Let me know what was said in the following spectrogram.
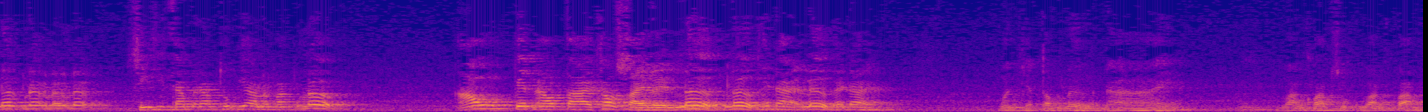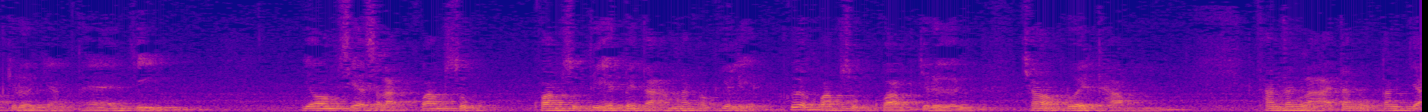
เลิกเลิกเลิกเลิกสิ่งที่ทำให้เราทุกข์ยากลำบากเลิก เอาเป็นเอาตายเข้าใส่เลยเลิกเลิกให้ได้เลิกให้ได้ มันจะต้องเลิกได้ หวังความสุขหวังความเจริญอย่างแท้จริง ยอมเสียสละความสุข ความสุขที่เห็นไปตามอำนาของกิเลสเพื่อความสุขความเจริญชอบด้วยธรรมท่านทั้งหลายตั้งอกตั้งใจ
